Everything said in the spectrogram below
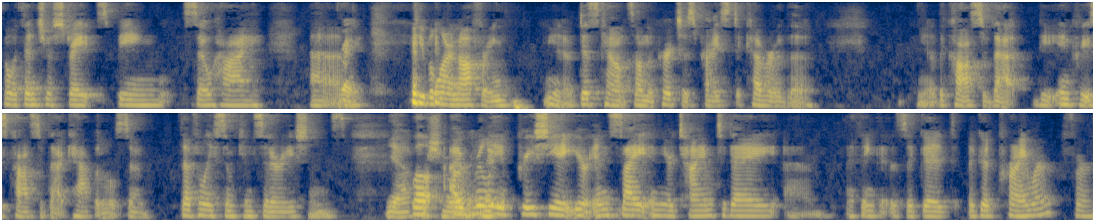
But with interest rates being so high, um, right. people aren't offering, you know, discounts on the purchase price to cover the you know the cost of that the increased cost of that capital so definitely some considerations. Yeah well sure. i really appreciate your insight and your time today. Um, i think it's a good a good primer for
